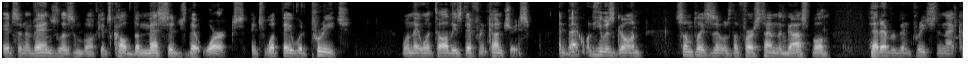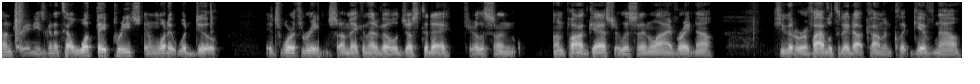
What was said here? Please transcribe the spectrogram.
It's an evangelism book. It's called The Message That Works. It's what they would preach when they went to all these different countries. And back when he was going, some places it was the first time the gospel had ever been preached in that country. And he's going to tell what they preached and what it would do. It's worth reading. So I'm making that available just today. If you're listening on podcast or listening live right now, if you go to revivaltoday.com and click give now,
